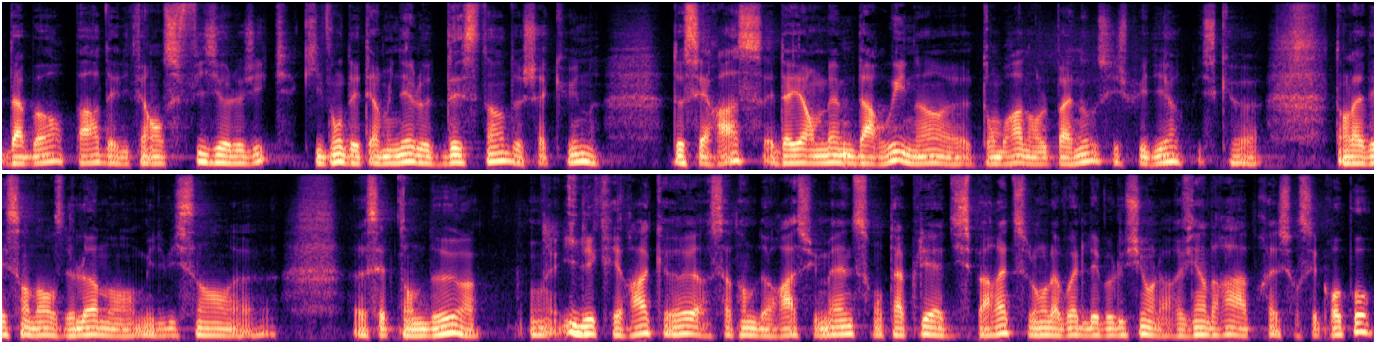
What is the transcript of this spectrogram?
d'abord par des différences physiologiques qui vont déterminer le destin de chacune de ces races. Et d'ailleurs même Darwin hein, tombera dans le panneau, si je puis dire, puisque dans la descendance de l'homme en 1872 il écrira qu'un certain nombre de races humaines sont appelées à disparaître selon la voie de l'évolution. Alors, il reviendra après sur ses propos,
